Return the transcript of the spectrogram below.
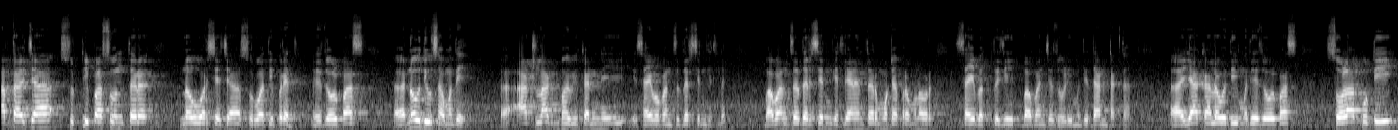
नाताळच्या सुट्टीपासून तर नऊ वर्षाच्या सुरुवातीपर्यंत म्हणजे जवळपास नऊ दिवसामध्ये आठ लाख भाविकांनी साईबाबांचं दर्शन घेतलं. बाबांचं दर्शन घेतल्यानंतर मोठ्या प्रमाणावर साईभक्त जे बाबांच्या झोळीमध्ये दान टाकतात. या कालावधीमध्ये जवळपास सोळा कोटी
